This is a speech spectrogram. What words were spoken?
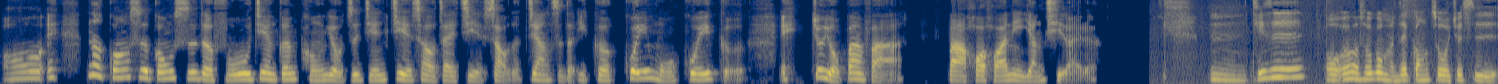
哦，哎，那光是公司的服务件跟朋友之间介绍再介绍的这样子的一个规模规格，哎，就有办法把华华你养起来了。嗯，其实我我有说过，我们这工作就是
